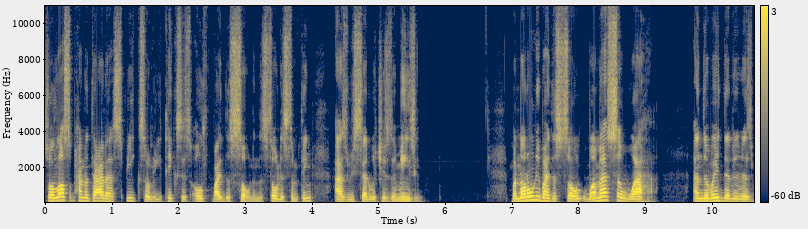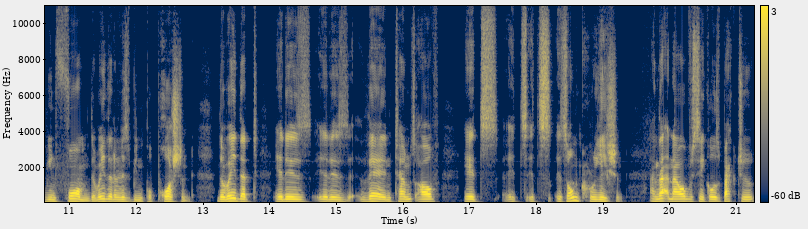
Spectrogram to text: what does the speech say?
So Allah subhanahu wa ta'ala speaks or He takes His oath by the soul, and the soul is something, as we said, which is amazing. But not only by the soul, وَمَا سَوَّاهَا and the way that it has been formed, the way that it has been proportioned, the way that it is it is there in terms of its its its its own creation. And that now obviously goes back to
